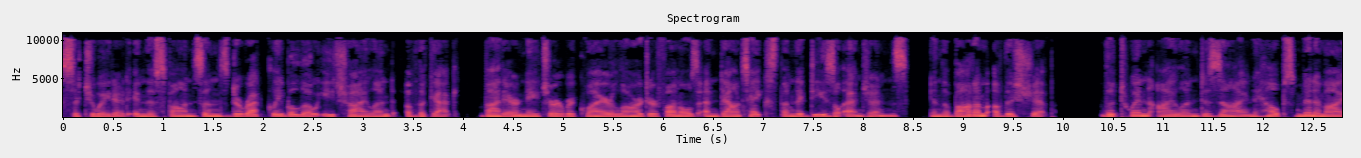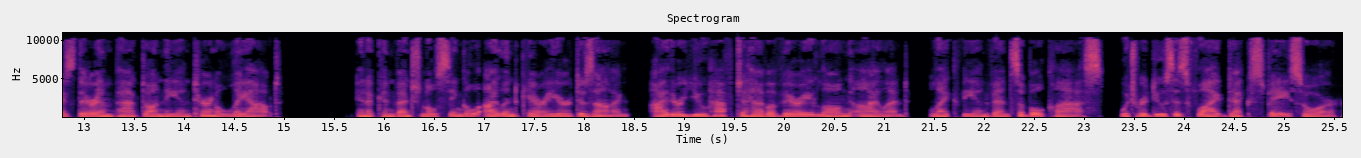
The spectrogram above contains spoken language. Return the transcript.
situated in the sponsons directly below each island of the KEC, by their nature require larger funnels and downtakes than the diesel engines, in the bottom of the ship. The twin island design helps minimize their impact on the internal layout. In a conventional single island carrier design, either you have to have a very long island, like the Invincible class, which reduces flight deck space or,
